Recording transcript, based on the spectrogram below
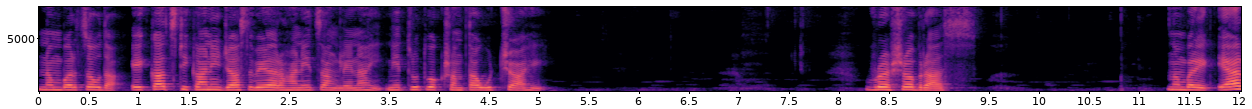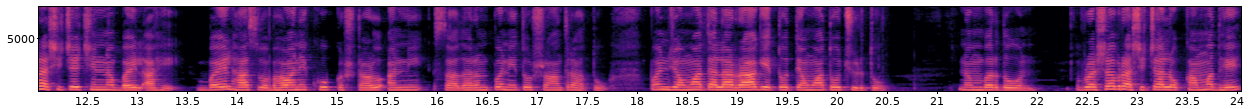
नंबर चौदा. एकाच ठिकाणी जास्त वेळ राहणे चांगले नाही. नेतृत्व क्षमता उच्च आहे. वृषभ रास. नंबर एक. या राशीचे चिन्ह बैल आहे. बैल हा स्वभावाने खूप कष्टाळू आणि साधारणपणे तो शांत राहतो. पण जेव्हा त्याला राग येतो तेव्हा तो चिडतो. नंबर दोन वृषभ राशीच्या लोकांमध्ये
